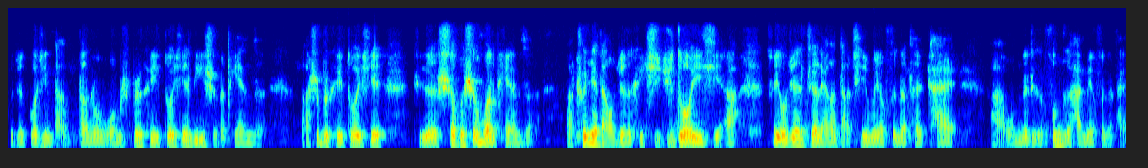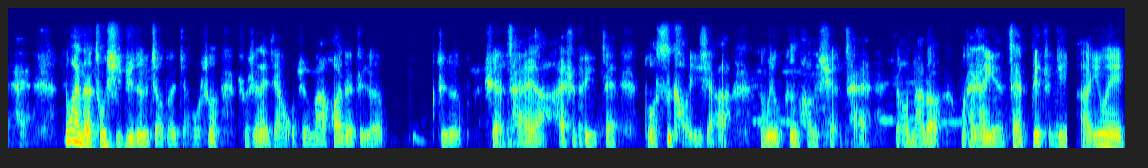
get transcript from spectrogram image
我觉得国庆档当中，我们是不是可以多一些历史的片子？啊，是不是可以多一些这个社会生活的片子啊？春节档我觉得可以喜剧多一些啊，所以我觉得这两个档期没有分得太开啊。啊，我们的这个风格还没有分得太开。另外呢，从喜剧这个角度来讲，我说首先来讲，我觉得麻花的这个这个选材啊，还是可以再多思考一下啊，能不能有更好的选材，然后拿到舞台上演，再变成电影啊，因为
